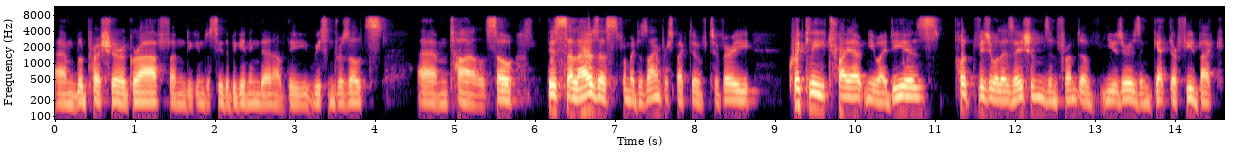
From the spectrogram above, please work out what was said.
um, blood pressure graph, and you can just see the beginning then of the recent results um, tile. So this allows us from a design perspective to very quickly try out new ideas, put visualizations in front of users and get their feedback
